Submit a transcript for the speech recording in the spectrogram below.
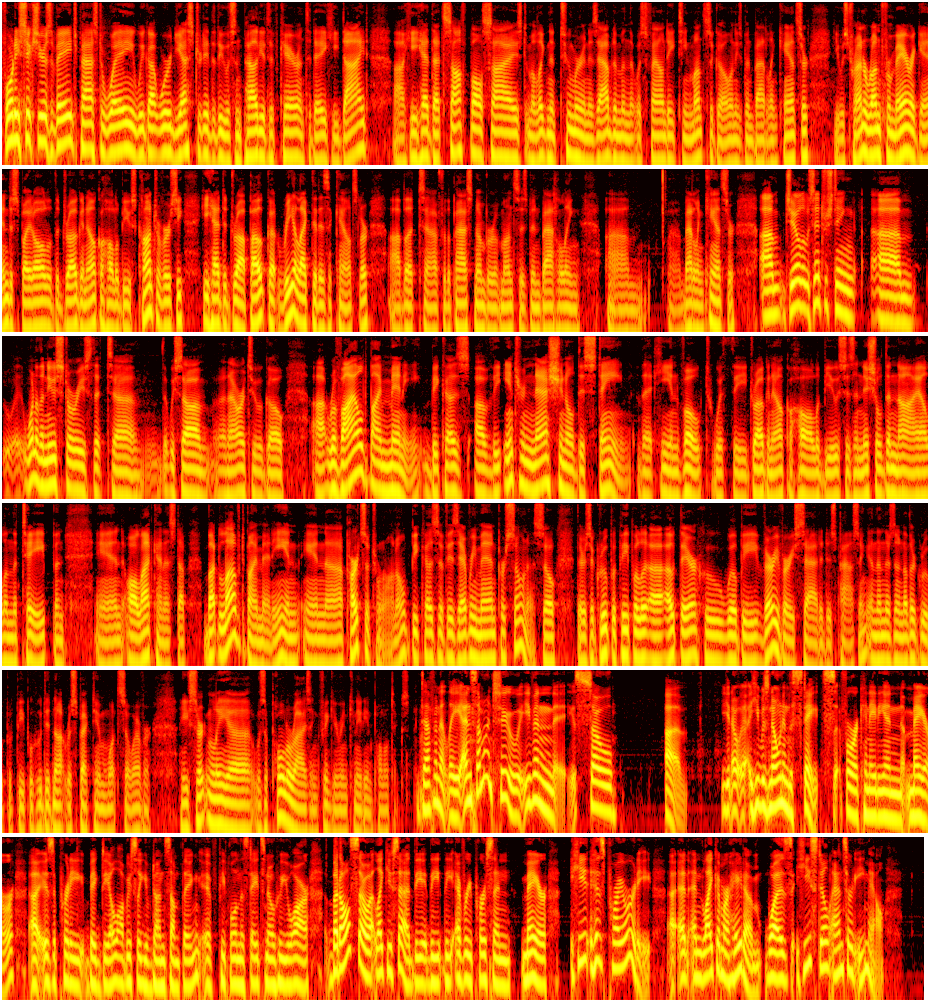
46 years of age, passed away. We got word yesterday that he was in palliative care, and today he died. Uh, he had that softball sized malignant tumor in his abdomen that was found 18 months ago, and he's been battling cancer. He was trying to run for mayor again despite all of the drug and alcohol abuse controversy. He had to drop out, got reelected as a councillor, uh, but uh, for the past number of months has been battling. Um, uh, battling cancer. Um, Jill, it was interesting. Um, one of the news stories that uh, that we saw an hour or two ago, uh, reviled by many because of the international disdain that he invoked with the drug and alcohol abuse, his initial denial, and the tape, and and all that kind of stuff, but loved by many in, in uh, parts of Toronto because of his everyman persona. So there's a group of people uh, out there who will be very, very sad at his passing, and then there's another group of people who did not respect him whatsoever. He certainly uh, was a polarizing figure in Canadian politics. Definitely. And someone, too, even so uh, you know, he was known in the States for a Canadian mayor, uh, is a pretty big deal. Obviously, you've done something if people in the States know who you are. But also, like you said, the, the, the every person mayor, he, his priority, uh, and, and like him or hate him, was he still answered email.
